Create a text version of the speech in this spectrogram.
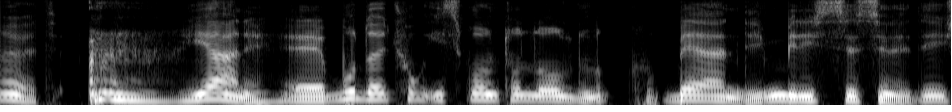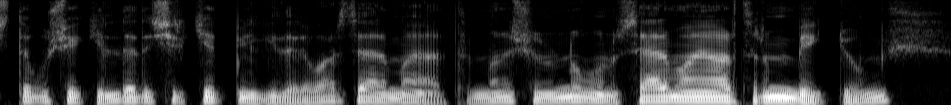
Evet yani e, bu da çok iskontolu olduk beğendiğim bir hisse senedi işte bu şekilde de şirket bilgileri var sermaye artırımını şununu bunu sermaye artırımı bekliyormuş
